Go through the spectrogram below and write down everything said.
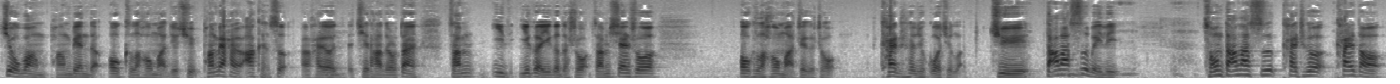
就往旁边的 Oklahoma 就去，旁边还有阿肯色啊，还有其他的州。但咱们一一个一个的说，咱们先说 Oklahoma 这个州，开着车就过去了。举达拉斯为例，从达拉斯开车开到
